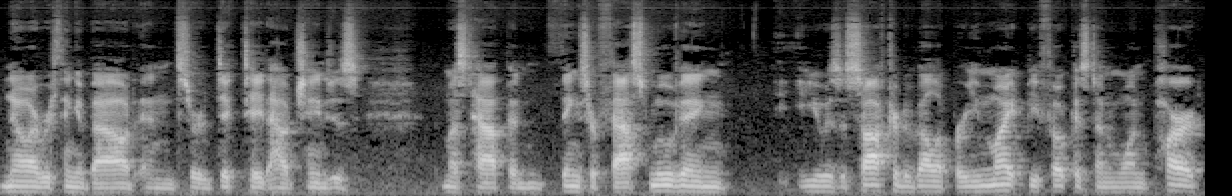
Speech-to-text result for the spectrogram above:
know everything about and sort of dictate how changes must happen. Things are fast moving you as a software developer, you might be focused on one part,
